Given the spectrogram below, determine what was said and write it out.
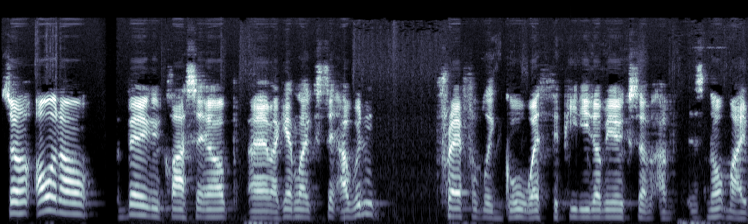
So all in all, very good class setup. Um, again, like I said, I wouldn't preferably go with the PDW because it's not my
